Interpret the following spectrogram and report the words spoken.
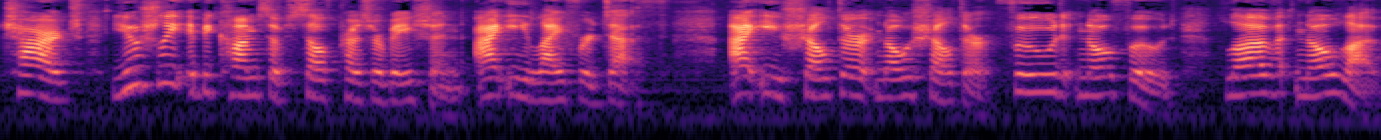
charge. Usually it becomes of self-preservation, i.e. life or death, i.e. shelter, no shelter, food, no food, love, no love,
